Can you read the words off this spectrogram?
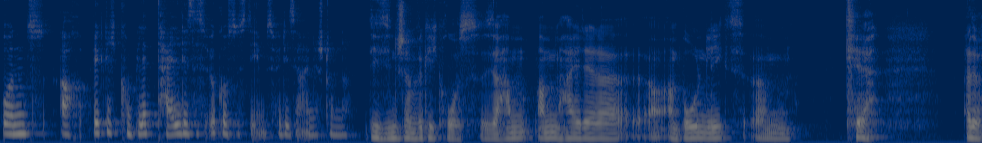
und auch wirklich komplett Teil dieses Ökosystems für diese eine Stunde. Die sind schon wirklich groß. Dieser Ammenhai, der da am Boden liegt, ähm, der, also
